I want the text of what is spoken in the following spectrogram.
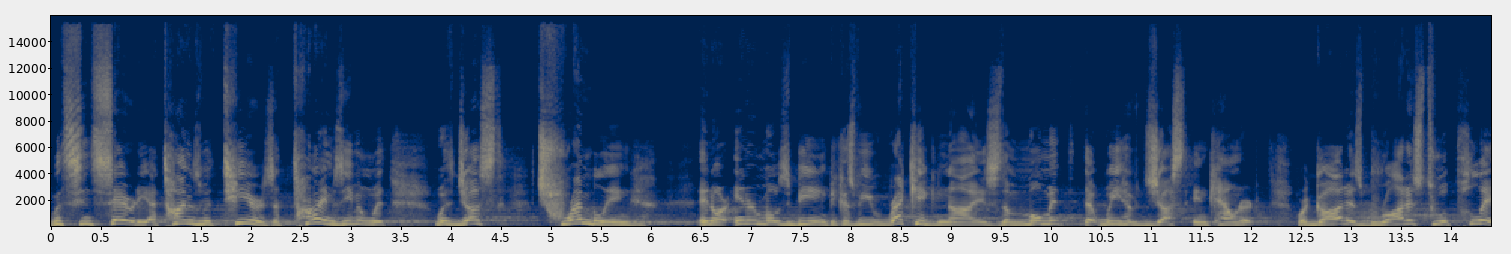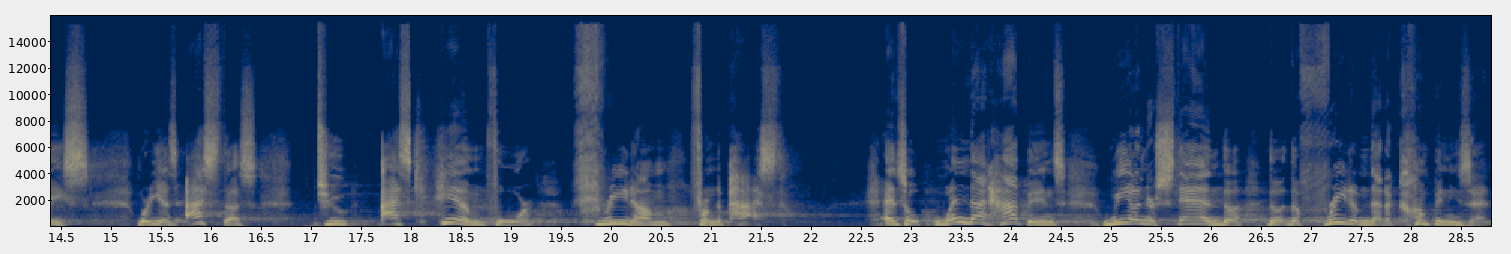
with sincerity, at times with tears, at times even with with just trembling in our innermost being because we recognize the moment that we have just encountered, where God has brought us to a place where He has asked us to ask Him for freedom from the past. And so when that happens, we understand the, the, the freedom that accompanies it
